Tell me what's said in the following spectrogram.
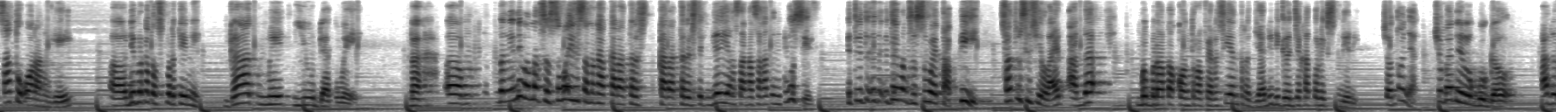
satu orang gay, uh, dia berkata seperti ini, God made you that way. Nah, um, dan ini memang sesuai sama karakteristik, karakteristik dia yang sangat-sangat inklusif itu itu itu, itu emang sesuai tapi satu sisi lain ada beberapa kontroversi yang terjadi di gereja Katolik sendiri. Contohnya, coba di Google ada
